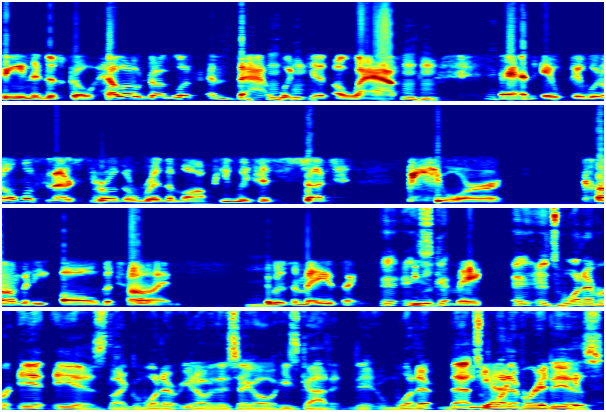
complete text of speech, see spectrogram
scene and just go, "Hello, Douglas," and that would get a laugh, and it it would almost sometimes throw the rhythm off. He was just such pure comedy all the time. Hmm. It was amazing. It- he he's was got- amazing. It- It's whatever it is, like whatever you know. They say, "Oh, he's got it." It- Whatever that's Yeah, whatever it- it- is.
